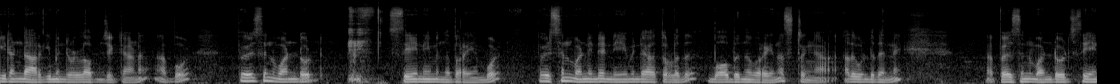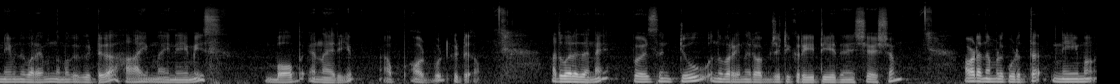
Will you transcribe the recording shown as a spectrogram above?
ഈ രണ്ട് ആർഗ്യുമെന്റ് ഉള്ള ഒബ്ജക്റ്റാണ് അപ്പോൾ person one dot say name എന്ന് പറയുമ്പോൾ പേഴ്സൺ വണ്ണിന്റെ നെയിമിന്റെ അകത്തുള്ളത് ബോബ് എന്ന് പറയുന്ന സ്ട്രിങ് ആണ് അതുകൊണ്ട് തന്നെ person one dot say name എന്ന് പറയുമ്പോൾ നമുക്ക് കിട്ടുക hi my name is Bob എന്നായിരിക്കും ഔട്ട്പുട്ട് കിട്ടുക. അതുപോലെ തന്നെ പേഴ്സൺ ടു എന്ന് പറയുന്ന ഒരു ഒബ്ജക്റ്റ് ക്രിയേറ്റ് ചെയ്തതിന് ശേഷം അവിടെ നമ്മൾ കൊടുത്ത നെയിം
